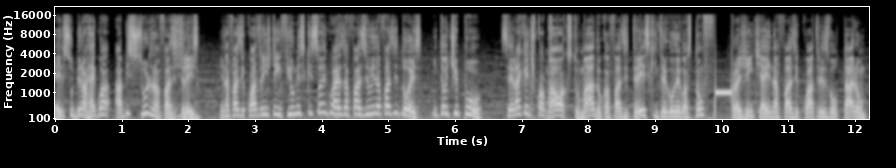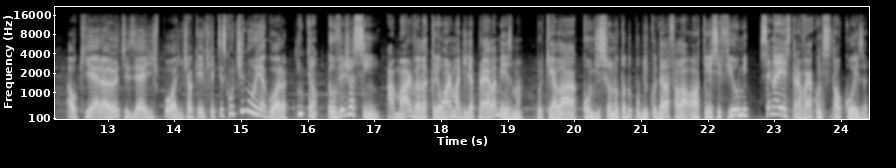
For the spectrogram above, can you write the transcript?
E aí eles subiram a régua absurda na fase 3. E na fase 4 a gente tem filmes que são iguais da fase 1 e da fase 2. Então, tipo, será que a gente ficou mal acostumado com a fase 3 que entregou um negócio tão f pra gente? E aí na fase 4 eles voltaram ao que era antes e aí a gente, pô, a gente, a gente quer que vocês continuem agora. Então, eu vejo assim, a Marvel ela criou uma armadilha pra ela mesma, porque ela condicionou todo o público dela a falar, ó, tem esse filme, cena extra, vai acontecer tal coisa.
